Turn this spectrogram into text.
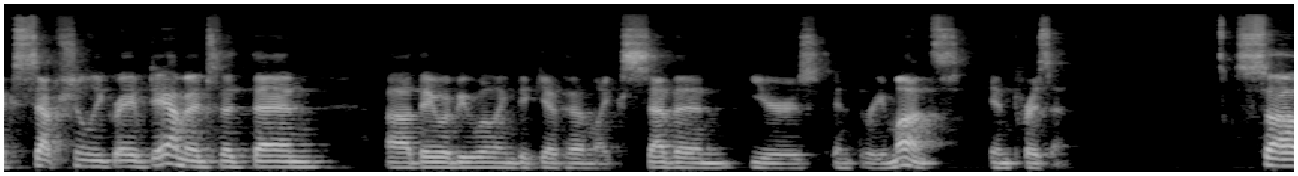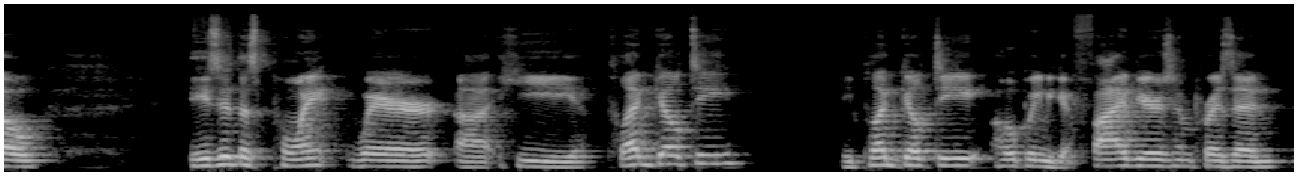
exceptionally grave damage, that then uh, they would be willing to give him like seven years and three months in prison. So he's at this point where uh, he pled guilty. He pled guilty, hoping to get five years in prison.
